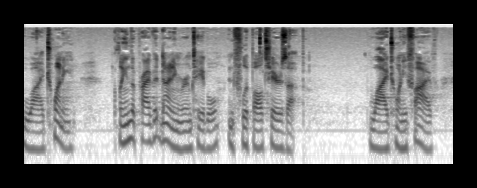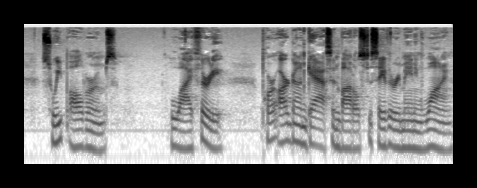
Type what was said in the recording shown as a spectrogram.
Y20. Clean the private dining room table and flip all chairs up. Y25. Sweep all rooms. Y30. Pour argon gas in bottles to save the remaining wine.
